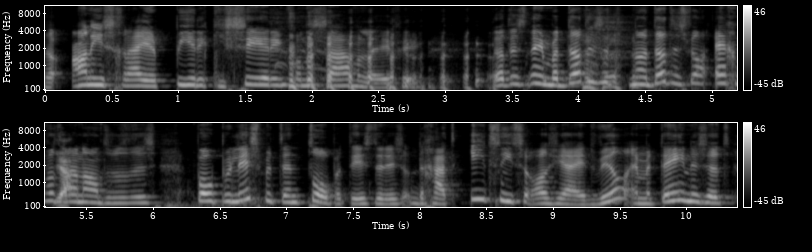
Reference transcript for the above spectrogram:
De Annie Schreier pirikisering van de samenleving. Dat is, nee, maar dat is, het, nou, dat is wel echt wat Ja. aan de hand. Dat is populisme ten top. Het is, er, is, er gaat iets niet zoals jij het wil. En meteen is het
